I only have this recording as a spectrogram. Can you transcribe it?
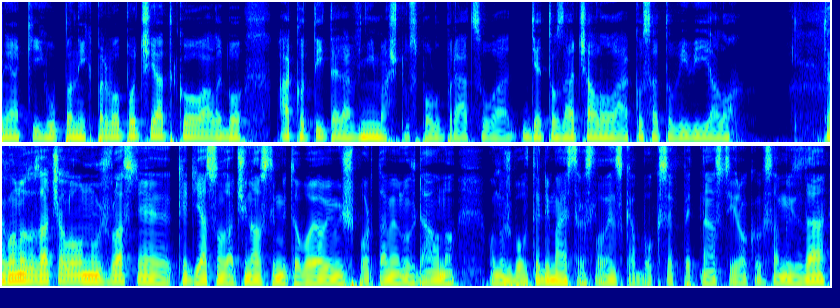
nejakých úplných prvopočiatkov, alebo ako ty teda vnímaš tú spoluprácu a kde to začalo a ako sa to vyvíjalo? Tak ono to začalo, on už vlastne, keď ja som začínal s týmito bojovými športami, on už dávno, on už bol vtedy majster Slovenska boxe v 15 rokoch sa mi zdá,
